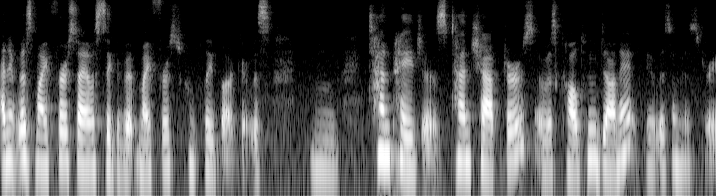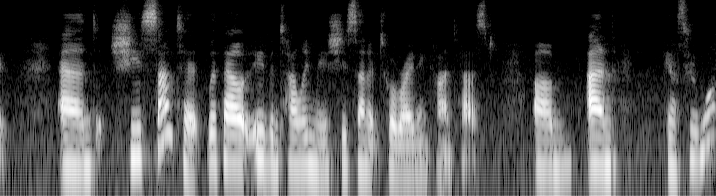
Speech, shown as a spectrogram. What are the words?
And it was my first, I always think of it, my first complete book. It was mm, 10 pages, 10 chapters. It was called Who Done It? It was a mystery. And she sent it without even telling me. She sent it to a writing contest. Um, and guess who won?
